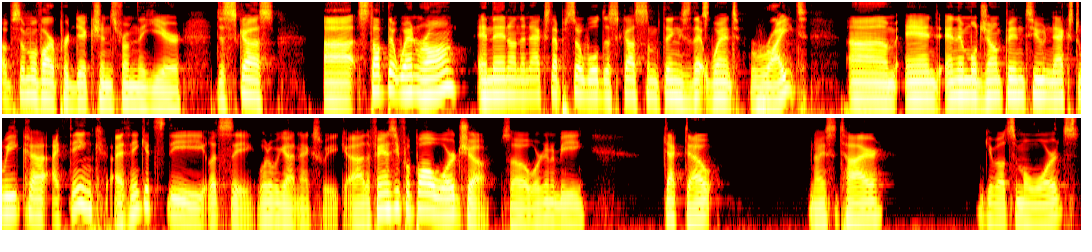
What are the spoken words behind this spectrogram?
of some of our predictions from the year. Discuss uh, stuff that went wrong, and then on the next episode we'll discuss some things that went right. Um, and and then we'll jump into next week. Uh, I think I think it's the let's see what do we got next week? Uh, the fantasy football award show. So we're gonna be decked out, nice attire, give out some awards,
